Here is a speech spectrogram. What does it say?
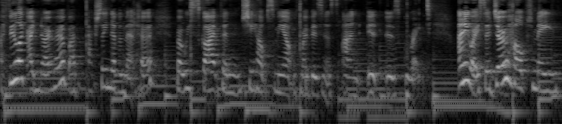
I feel like I know her, but I've actually never met her. But we Skype and she helps me out with my business, and it is great. Anyway, so Joe helped me.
